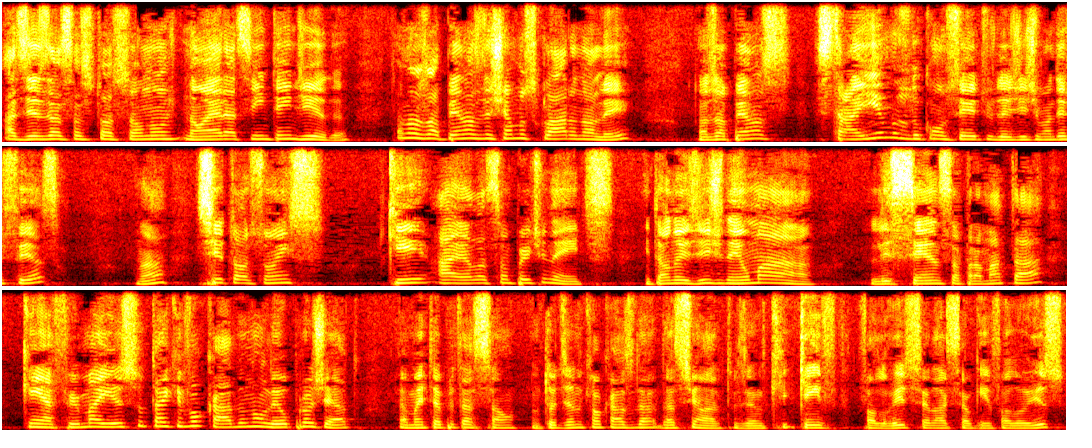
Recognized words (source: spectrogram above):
às vezes essa situação não, não era assim entendida. Então nós apenas deixamos claro na lei, nós apenas extraímos do conceito de legítima defesa né, situações que a elas são pertinentes. Então não existe nenhuma licença para matar. Quem afirma isso está equivocado, não leu o projeto. É uma interpretação. Não estou dizendo que é o caso da, da senhora, estou dizendo que quem falou isso, sei lá se alguém falou isso.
